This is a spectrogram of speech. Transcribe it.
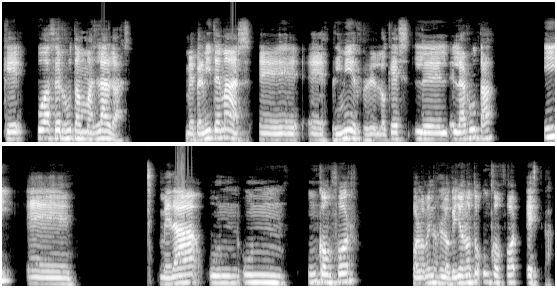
que puedo hacer rutas más largas me permite más eh, exprimir lo que es la ruta y eh, me da un, un, confort, por lo menos lo que yo noto, un confort extra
